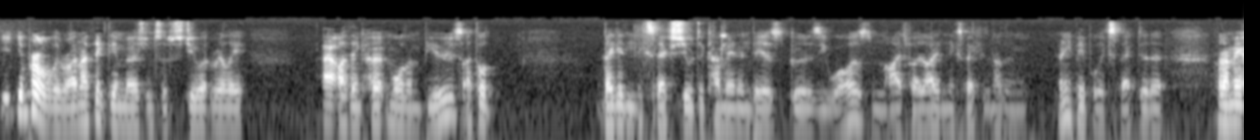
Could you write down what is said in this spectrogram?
you're probably right. And I think the emergence of Stewart really, I, I think, hurt more than Bews. I thought they didn't expect Stewart to come in and be as good as he was, and I suppose I didn't expect it. Nothing many people expected it. But I mean,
